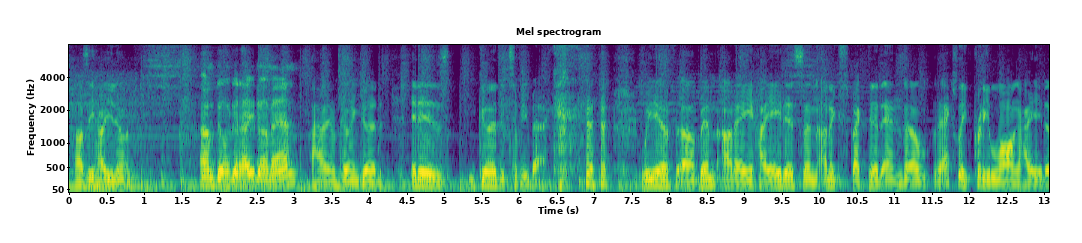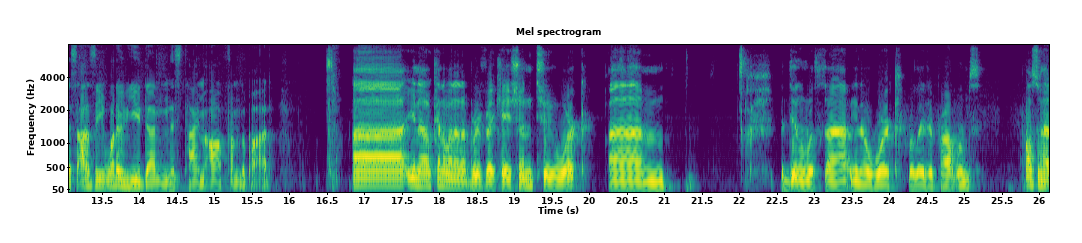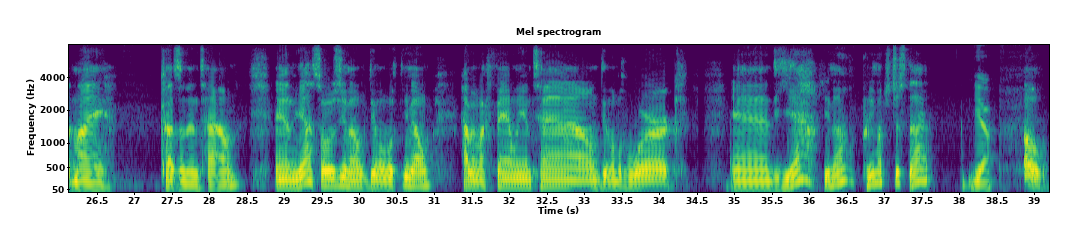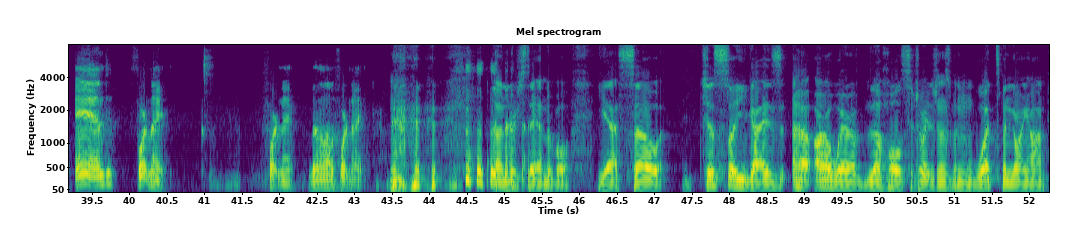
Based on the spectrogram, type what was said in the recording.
Ozzy, how you doing? I'm doing good. How you doing, man? I am doing good. It is good to be back. we have uh, been on a hiatus, an unexpected and uh, actually pretty long hiatus. Ozzy, what have you done this time off from the pod? Uh, you know, kind of went on a brief vacation to work. Um, dealing with uh, you know work related problems. Also had my cousin in town, and yeah, so I was you know dealing with you know having my family in town, dealing with work, and yeah, you know, pretty much just that. Yeah. Oh, and Fortnite. Fortnite. Been a lot of Fortnite. Understandable. Yes. so, just so you guys uh, are aware of the whole situation has been what's been going on.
